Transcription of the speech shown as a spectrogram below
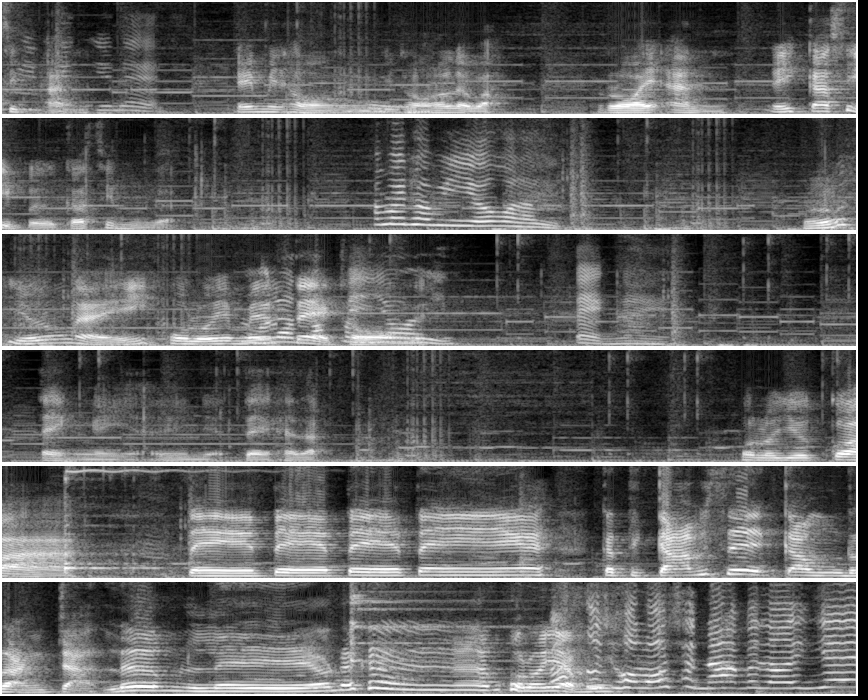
90อันนี่แหละเอ้ยมีทองโอ้โหมีทองเท่าไหร่วะร้อยอันเอ้ย90เออ90มึงละทำไมเธอมีเยอะกว่าเราอีกเฮ้ยเยอะตรงไหนโคโรยังไม่ได้แตกทองเลยแตกไงอะแตกไงอะเออเนี่ยแตกให้ละโคโรเยอะกว่า เตเตเตเตกติกาพิเศษกำลังจะเริ่มแล้วนะครับโคโรอย่าคืเพิ่องโชโรชนะไปเลยเย้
